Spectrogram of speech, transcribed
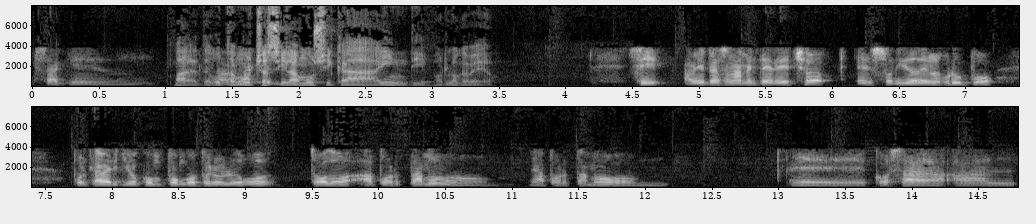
o sea que... Vale, te gusta mucho que- así la música indie, por lo que veo. Sí, a mí personalmente, de hecho, el sonido del grupo, porque a ver, yo compongo, pero luego todos aportamos, aportamos eh, cosas al-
